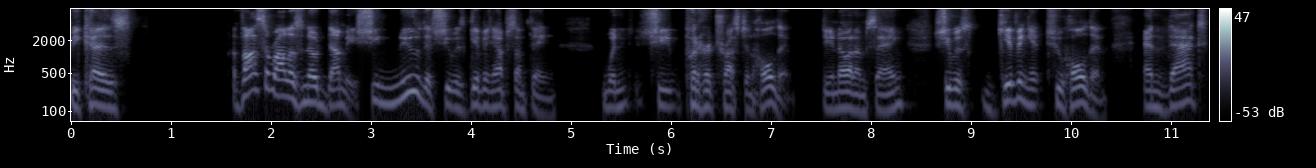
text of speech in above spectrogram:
because Vasarala is no dummy. She knew that she was giving up something when she put her trust in Holden. Do you know what I'm saying? She was giving it to Holden. And that,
